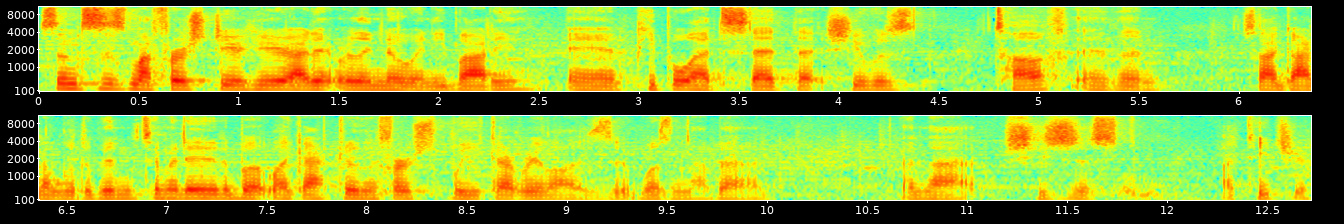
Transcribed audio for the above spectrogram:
Since this is my first year here, I didn't really know anybody, and people had said that she was tough, and then so I got a little bit intimidated, but like after the first week, I realized it wasn't that bad, and that she's just a teacher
